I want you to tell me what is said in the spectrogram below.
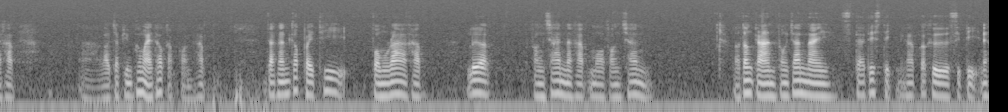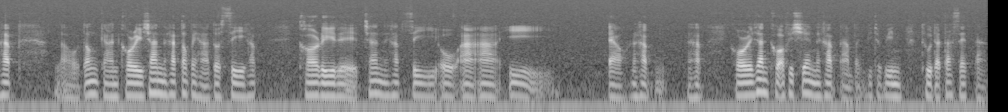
นะครับ เราจะพิมพ์เครื่องหมายเท่ากับก่อนครับ จากนั้นก็ไปที่ formula ครับ เลือกฟังก์ชันนะครับ more function เราต้องการฟังก์ชันใน statistic นะครับ ก็คือสตินะครับ เราต้องการ correlation นะครับ ต้องไปหาตัว c ครับ correlation นะครับ c o r r e l นะครับนะครับ correlation coefficient นะครับ between two data set ตาม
